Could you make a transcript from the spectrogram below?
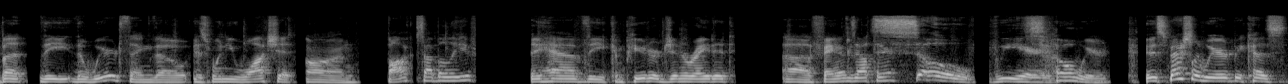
but the the weird thing though is when you watch it on Fox, I believe they have the computer generated uh, fans out there. so weird. So weird. It's especially weird because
